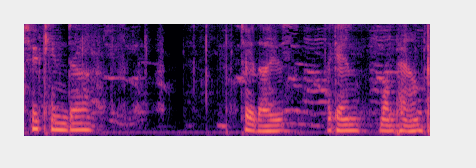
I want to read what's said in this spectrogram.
two Kinder. Two of those. Again, one pound.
